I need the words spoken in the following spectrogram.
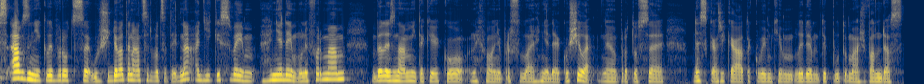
SA vznikly v roce už 1921 a díky svým hnědým uniformám byly známí taky jako nechvalně proslulé hnědé košile. Proto se dneska říká takovým těm lidem typu Tomáš Vandas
